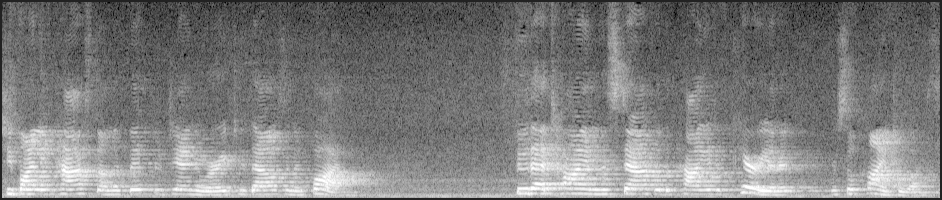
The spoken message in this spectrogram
She finally passed on the 5th of January 2005. Through that time, the staff of the palliative care unit were so kind to us.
